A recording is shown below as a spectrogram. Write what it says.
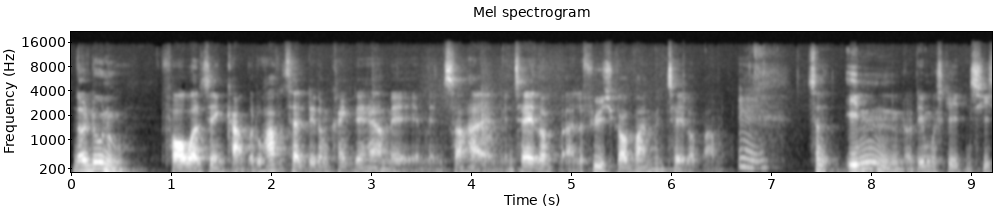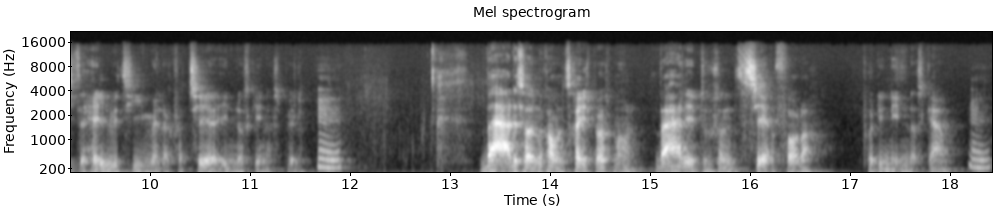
Når du nu forbereder til en kamp, og du har fortalt lidt omkring det her med, jamen, så har jeg en mental opvarmning, eller fysisk opvarmning, mental opvarmning. Mm. Sådan inden, og det er måske den sidste halve time eller kvarter, inden du skal ind og spille. Mm. Hvad er det så, nu kommer der tre spørgsmål. Hvad er det, du sådan ser for dig på din indre skærm? Mm.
